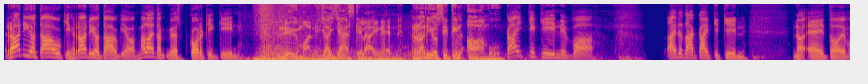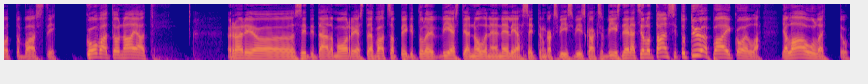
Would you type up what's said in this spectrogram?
radiot auki, radiot auki, joo. Mä laitan myös korkin kiinni. Nyman ja Jääskeläinen. Radio Cityn aamu. Kaikki kiinni vaan. Laitetaan kaikki kiinni. No ei toivottavasti. Kovat on ajat. Radio City täällä morjesta ja WhatsAppiinkin tulee viestiä 044 725 Siellä on tanssittu työpaikoilla ja laulettu.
